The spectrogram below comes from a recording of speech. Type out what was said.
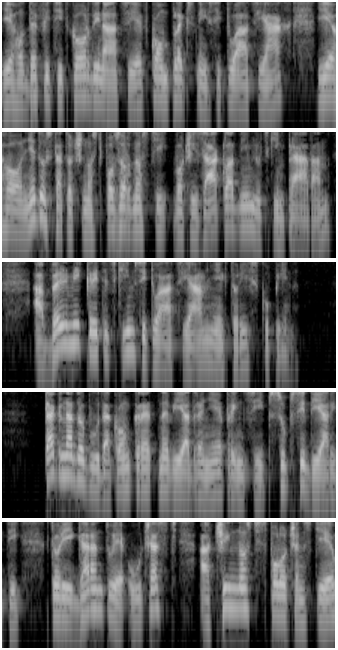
jeho deficit koordinácie v komplexných situáciách, jeho nedostatočnosť pozornosti voči základným ľudským právam a veľmi kritickým situáciám niektorých skupín. Tak nadobúda konkrétne vyjadrenie princíp subsidiarity, ktorý garantuje účasť a činnosť spoločenstiev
